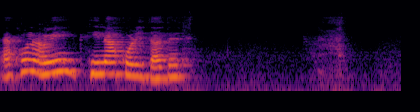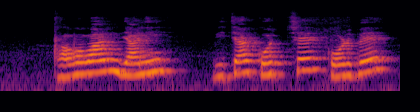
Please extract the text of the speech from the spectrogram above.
এখন আমি ঘৃণা করি তাদের। ভগবান জানি, বিচার করছে, করবে।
